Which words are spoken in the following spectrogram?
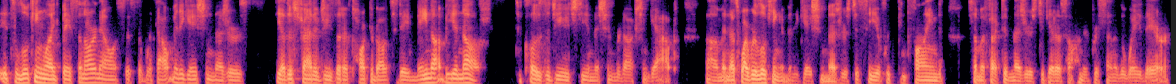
it's looking like based on our analysis that without mitigation measures, the other strategies that I've talked about today may not be enough to close the GHG emission reduction gap. Um, and that's why we're looking at mitigation measures to see if we can find some effective measures to get us 100% of the way there.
